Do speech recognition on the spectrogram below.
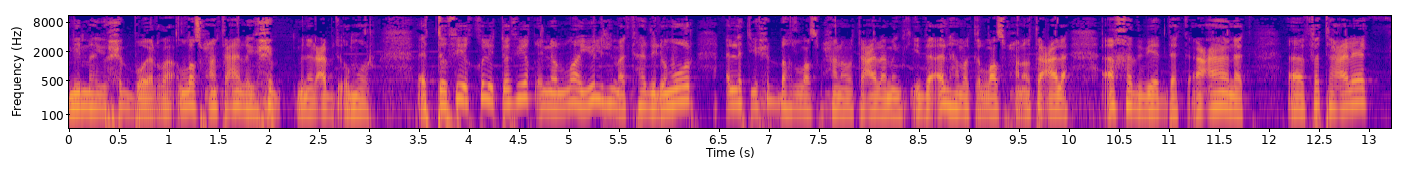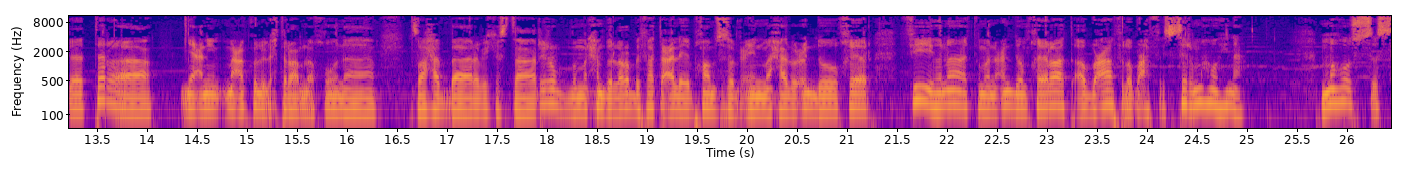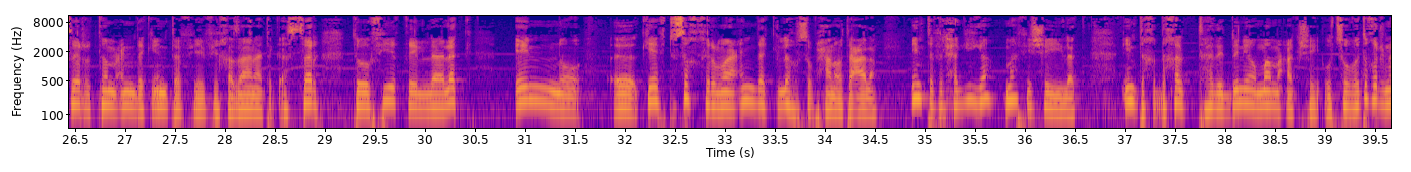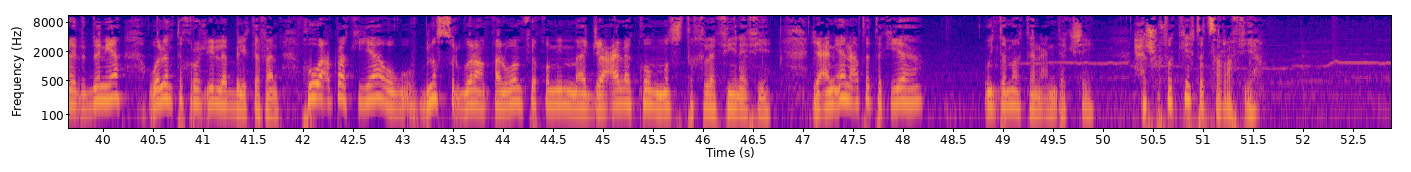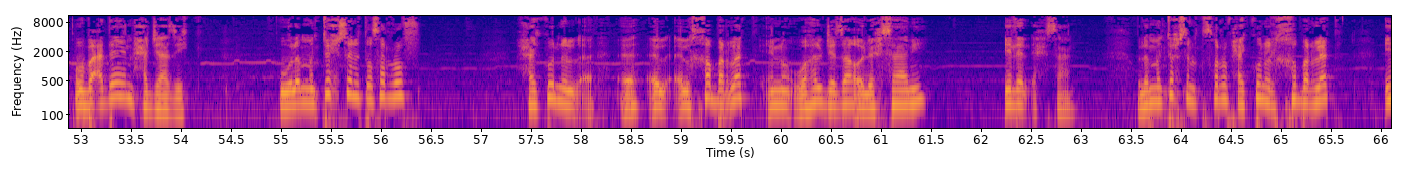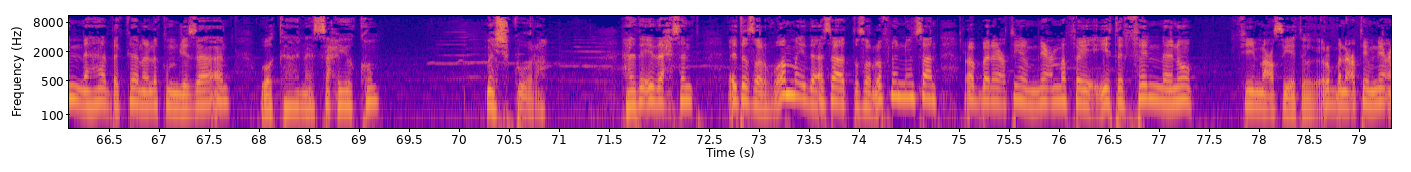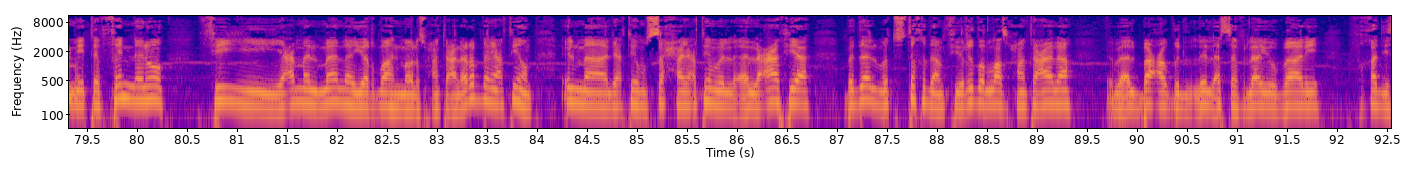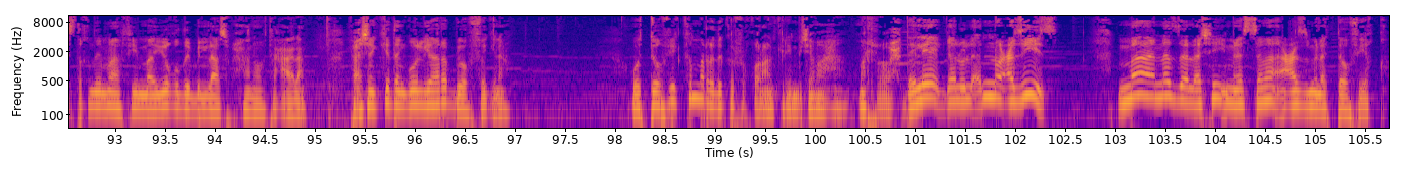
لما يحب ويرضى. الله سبحانه وتعالى يحب من العبد أمور. التوفيق كل التوفيق إن الله يلهمك هذه الأمور التي يحبها الله سبحانه وتعالى منك. إذا ألهمك الله سبحانه وتعالى أخذ بيدك أعانك آه، فتح عليك آه، ترى يعني مع كل الاحترام لأخونا صاحب ربيك ستار ربما الحمد لله ربي فتح عليه ب 75 محل وعنده خير. في هناك من عندهم خيرات أضعاف الأضعاف. السر ما هو هنا. ما هو السر؟ كم عندك انت في في خزانتك؟ السر توفيق الله لك انه آه، كيف تسخر ما عندك له سبحانه وتعالى. انت في الحقيقة ما في شيء لك. انت دخلت هذه الدنيا وما معك شيء. وسوف تخرج من هذه الدنيا ولن تخرج إلا بالكفن. هو أعطاك إياه وبنص القرآن قال وانفقوا مما جعلكم مستخلفين فيه. يعني أنا أعطيتك إياها وأنت ما كان عندك شيء. حشوفك كيف تتصرف فيها. وبعدين حجازيك. ولما تحسن التصرف حيكون ال- ال- الخبر لك إنه وهل جزاء الإحسان إلى الإحسان. ولما تحسن التصرف حيكون الخبر لك إن هذا كان لكم جزاء وكان سعيكم مشكورا. هذا إذا أحسنت التصرف. وأما إذا أساء التصرف لأنه انسان ربنا يعطيهم نعمة فيتفننوا في معصيته. ربنا يعطيهم نعمة يتفننوا في عمل ما لا يرضاه المولى سبحانه وتعالى. ربنا يعطيهم المال يعطيهم الصحة يعطيهم العافية بدل ما تستخدم في رضا الله سبحانه وتعالى. البعض للأسف لا يبالي فقد يستخدمها فيما يغضب الله سبحانه وتعالى. فعشان كذا نقول يا رب وفقنا والتوفيق كم مرة ذكر في القرآن الكريم يا جماعة؟ مرة واحدة. ليه؟ قالوا لأنه عزيز. ما نزل شيء من السماء أعز من التوفيق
